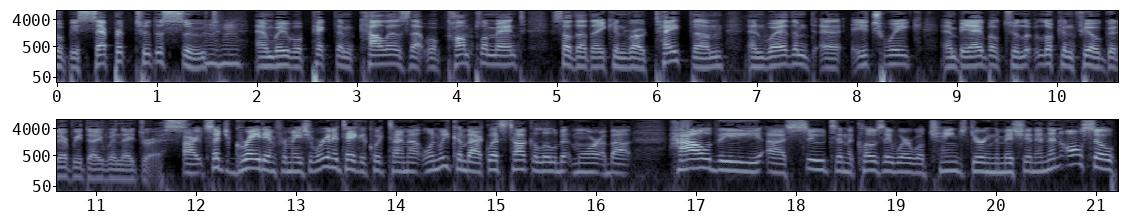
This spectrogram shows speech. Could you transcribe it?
will be separate to the suit, Mm-hmm. and we will pick them colors that will complement so that they can rotate them and wear them uh, each week and be able to loo- look and feel good every day when they dress. All right, such great information. We're going to take a quick time out. When we come back, let's talk a little bit more about how the uh, suits and the clothes they wear will change during the mission, and then also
